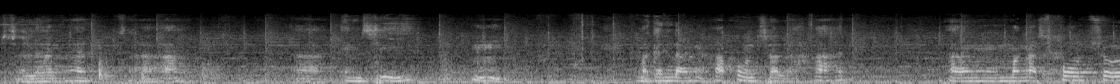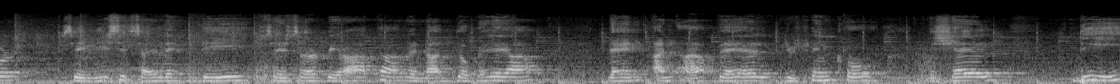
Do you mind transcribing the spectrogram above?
Salamat sa ah, MC. Mm. Magandang hapon sa lahat. Ang mga sponsor, si Mrs. Ellen D., Cesar Virata, Renaldo Bea, then Anabel Yushchenko, Michelle D.,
